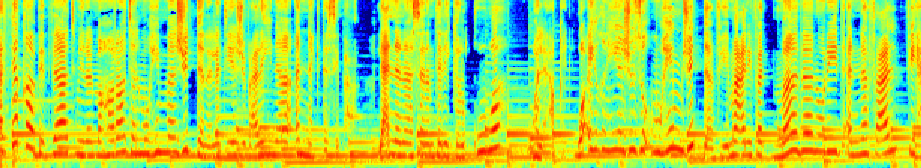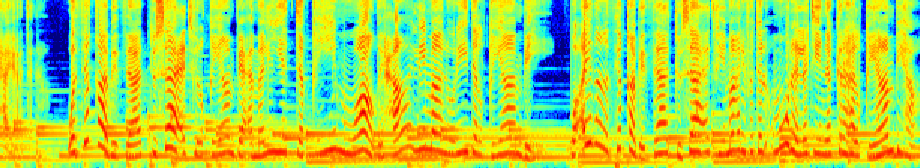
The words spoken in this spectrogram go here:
الثقة بالذات من المهارات المهمة جدا التي يجب علينا أن نكتسبها. لأننا سنمتلك القوة والعقل. وأيضا هي جزء مهم جدا في معرفة ماذا نريد أن نفعل في حياتنا. والثقة بالذات تساعد في القيام بعملية تقييم واضحة لما نريد القيام به. وأيضا الثقة بالذات تساعد في معرفة الأمور التي نكره القيام بها.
